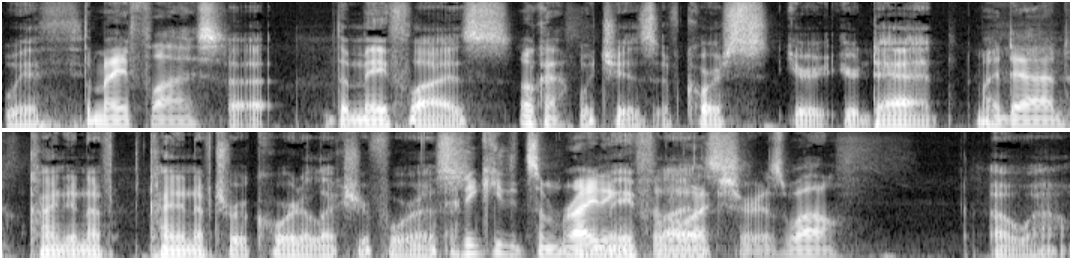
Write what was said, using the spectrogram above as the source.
with The Mayflies. uh, the Mayflies Okay. which is of course your your dad My dad. kind enough kind enough to record a lecture for us. I think he did some writing for the lecture as well. oh wow.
